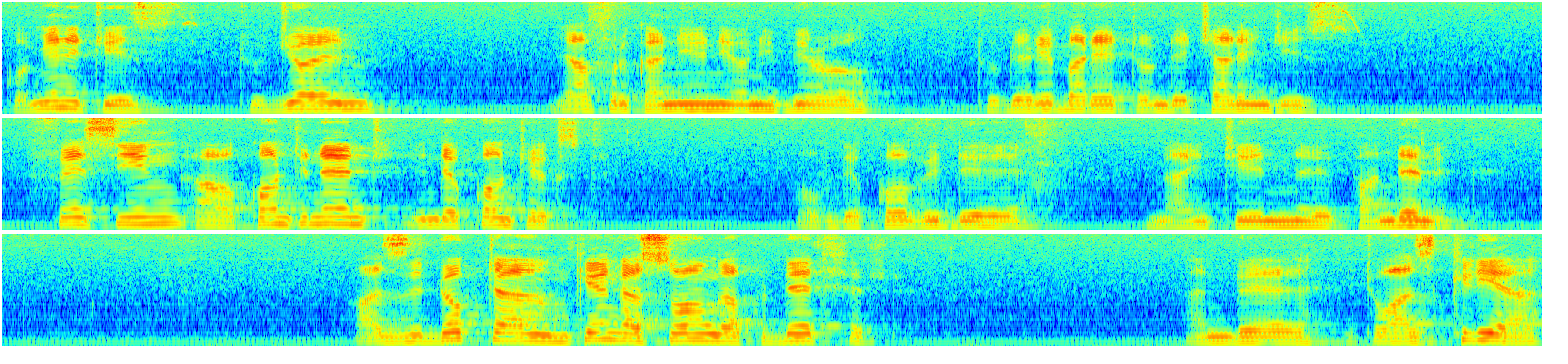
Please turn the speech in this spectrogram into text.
communities to join the African Union Bureau to deliberate on the challenges facing our continent in the context of the COVID 19 pandemic. As Dr. Nkengasong updated, and uh, it was clear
